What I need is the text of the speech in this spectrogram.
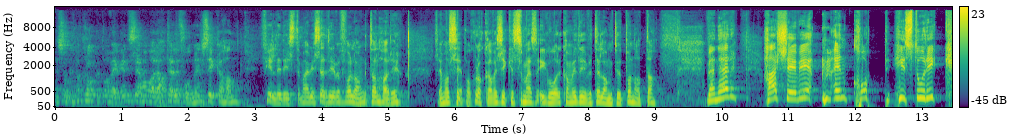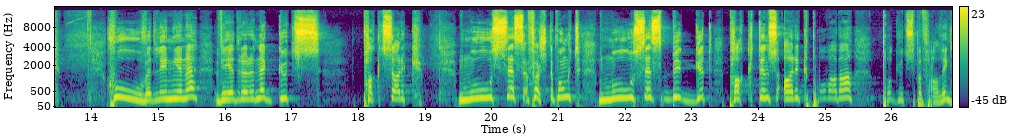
Jeg så ikke noe klokke på veggen, så jeg må bare ha telefonen min så ikke han fillerister meg hvis jeg driver for langt, han Harry. Så jeg må se på klokka, hvis ikke som jeg, i går kan vi drive til langt utpå natta. Venner, her ser vi en kort historikk. Hovedlinjene vedrørende Guds paktsark. Moses, første punkt. Moses bygget paktens ark på hva da? På Guds befaling.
